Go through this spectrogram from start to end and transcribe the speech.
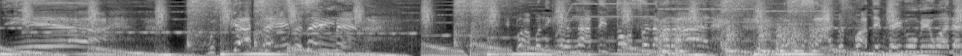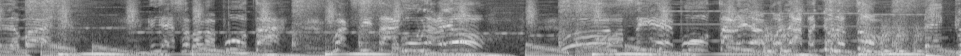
Yeah! Muscat Entertainment! Ibabalik lang natin to sa nakaraan Kung saan mas matinding umiwan ang laman Kaya sa mga puta, magsitago na kayo! Oh, sige, puta kaya, balatan nyo lang to! Teka!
